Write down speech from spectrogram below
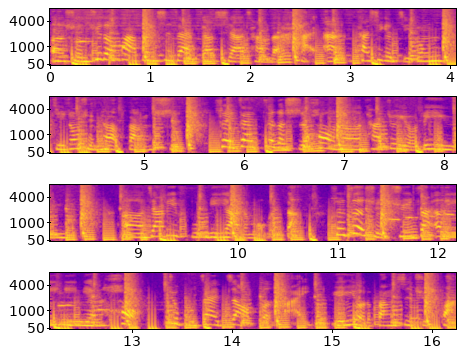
呃，选区的划分是在比较狭长的海岸，它是一个集中集中选票的方式，所以在这个时候呢，它就有利于呃加利福尼亚的某个党，所以这个选区在二零一零年后就不再照本来原有的方式去划。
